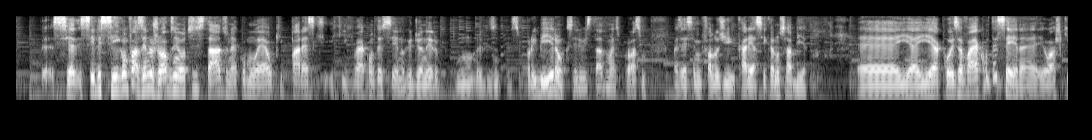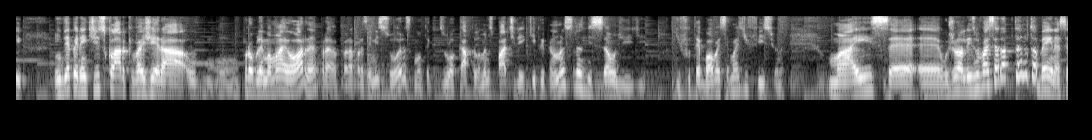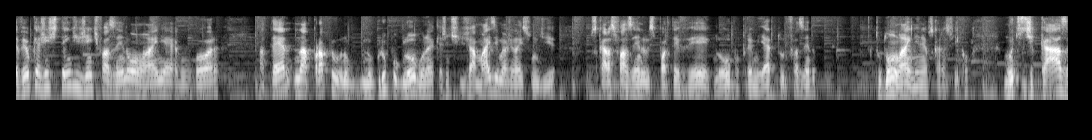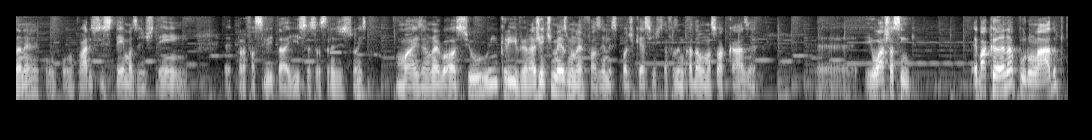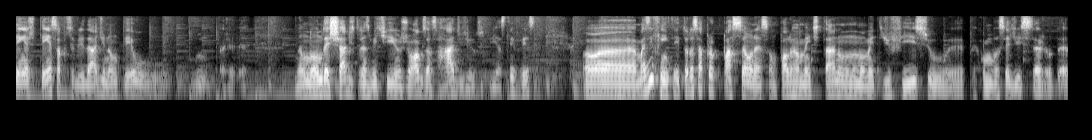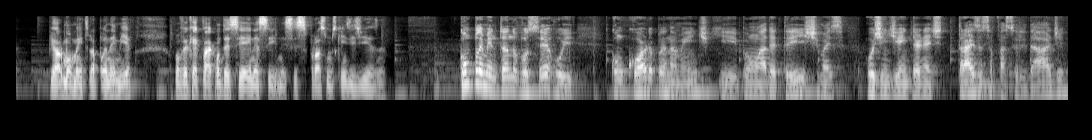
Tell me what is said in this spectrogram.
se, se, eles sigam fazendo jogos em outros estados, né, como é o que parece que, que vai acontecer. No Rio de Janeiro, hum, eles, eles, proibiram, que seria o estado mais próximo, mas aí você me falou de Cariacica, eu não sabia. É, e aí a coisa vai acontecer, né, eu acho que, independente disso, claro que vai gerar um, um problema maior, né, para as emissoras, que vão ter que deslocar pelo menos parte da equipe, pelo menos transmissão de, de de futebol vai ser mais difícil, né? Mas é, é, o jornalismo vai se adaptando também, né? Você vê o que a gente tem de gente fazendo online agora, até na próprio, no, no Grupo Globo, né? Que a gente jamais imaginar isso um dia. Os caras fazendo Sport TV, Globo, Premiere, tudo fazendo tudo online, né? Os caras ficam muitos de casa, né? Com, com vários sistemas a gente tem é, para facilitar isso, essas transições, mas é um negócio incrível, né? A gente mesmo, né, fazendo esse podcast, a gente está fazendo cada um na sua casa. É, eu acho assim, é bacana, por um lado, que tem, tem essa possibilidade de não ter o. o não, não deixar de transmitir os jogos, as rádios e as TVs. Uh, mas enfim, tem toda essa preocupação, né? São Paulo realmente está num, num, momento difícil, é, como você disse, Sérgio, é pior momento da pandemia. Vamos ver o que, é que vai acontecer aí nesse, nesses próximos 15 dias, né? Complementando você, Rui, concordo plenamente que por um lado é triste, mas hoje em dia a internet traz essa facilidade.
